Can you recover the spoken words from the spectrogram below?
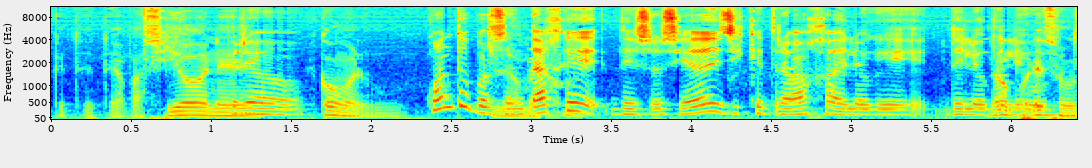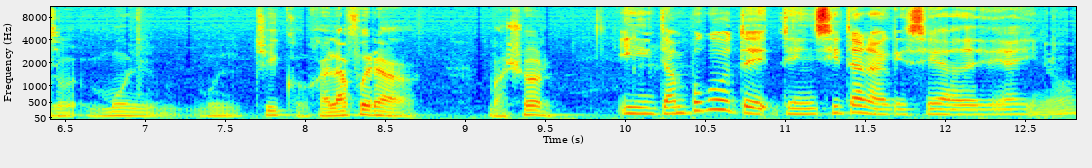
que te, te apasione. Pero, como ¿cuánto porcentaje de sociedad decís que trabaja de lo que, de lo no, que le por gusta? eso, muy, muy chico. Ojalá fuera mayor. Y tampoco te, te, incitan a que sea desde ahí, ¿no?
